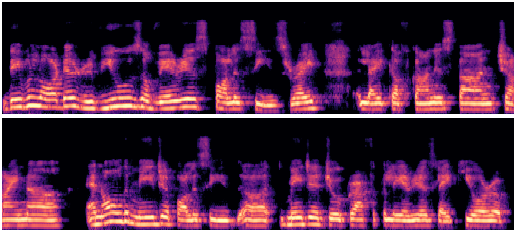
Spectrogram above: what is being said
they will order reviews of various policies, right? Like Afghanistan, China, and all the major policies, uh, major geographical areas like Europe.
